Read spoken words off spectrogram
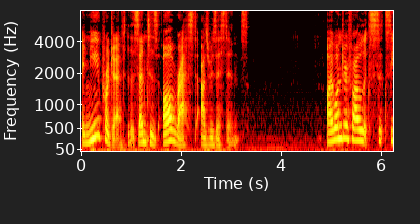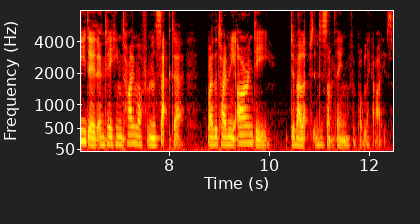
A new project that centres our rest as resistance. I wonder if I will have succeeded in taking time off from the sector by the time the R&D develops into something for public eyes.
